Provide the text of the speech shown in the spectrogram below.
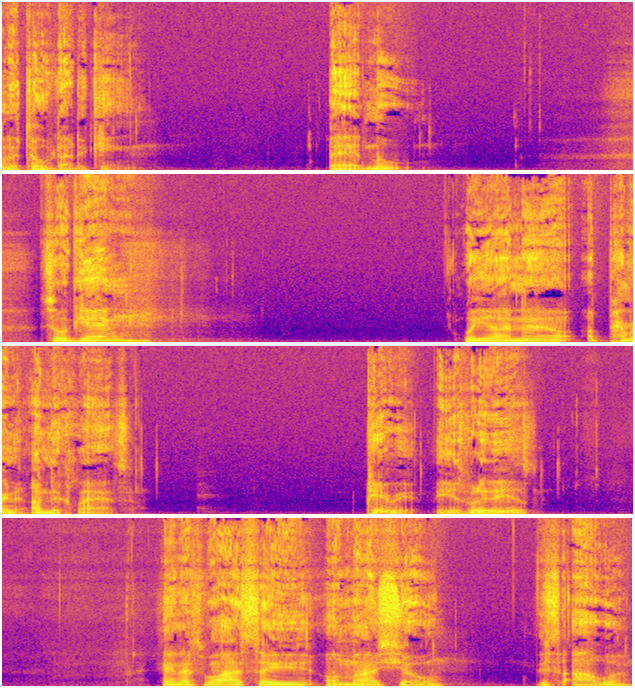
I told Dr. King. Bad move. So again, we are now a permanent underclass. Period. It is what it is. And that's why I say on my show, this hour,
